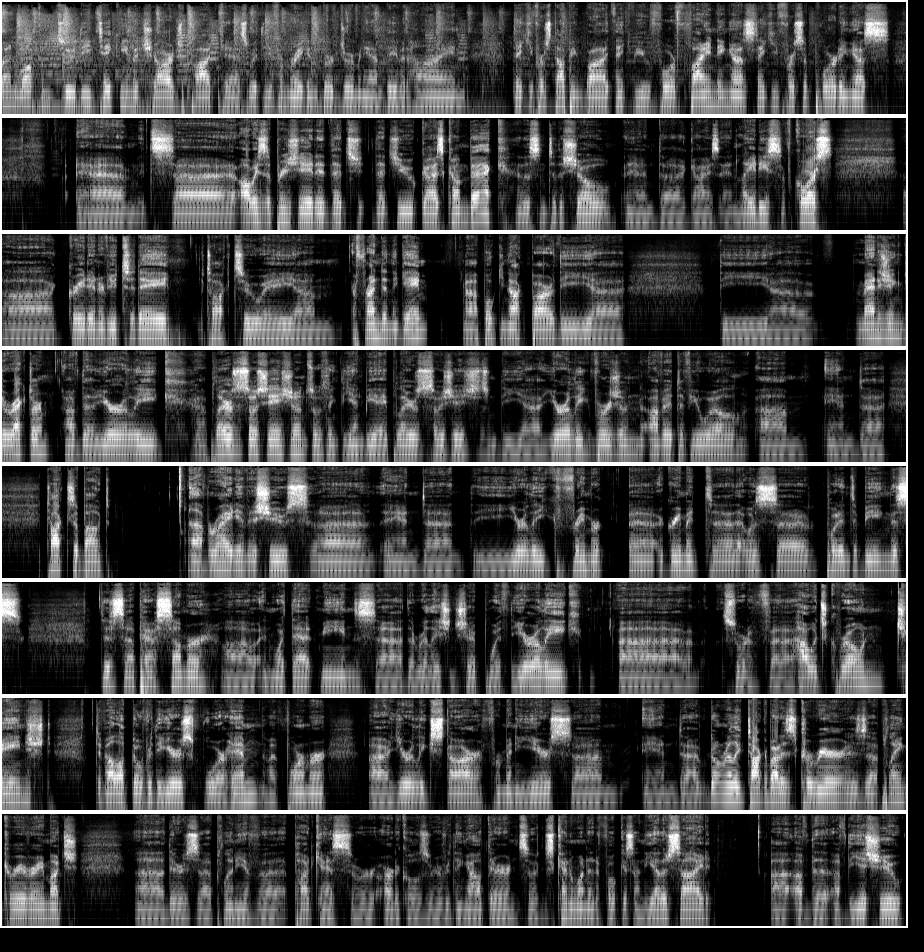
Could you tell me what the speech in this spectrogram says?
And welcome to the Taking the Charge podcast with you from Regensburg, Germany. I'm David Hein. Thank you for stopping by. Thank you for finding us. Thank you for supporting us. Um, it's uh, always appreciated that you, that you guys come back and listen to the show, and uh, guys and ladies, of course. Uh, great interview today. Talked to a um, a friend in the game, uh, Boki Nachbar, the uh, the uh, managing director of the EuroLeague uh, Players Association. So I think the NBA Players Association, the uh, EuroLeague version of it, if you will, um, and uh, talks about a variety of issues uh, and uh, the EuroLeague framework uh, agreement that was put into being this this past summer and what that means, the relationship with the EuroLeague, sort of uh, how it's grown, changed, developed over the years for him, a former uh, EuroLeague star for many years, um, and uh, don't really talk about his career, his uh, playing career very much. Uh, there's uh, plenty of podcasts or articles or everything out there, and so just kind of wanted to focus on the other side of the of the issue,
